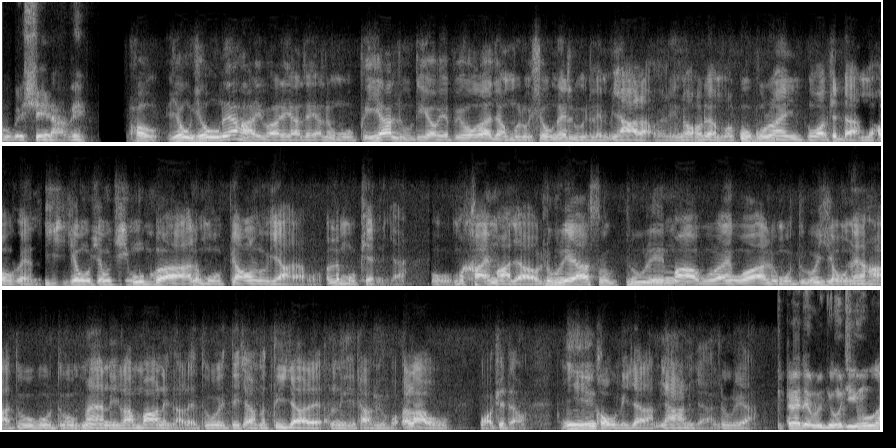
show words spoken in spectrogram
ကိုပဲ share တာပဲဟုတ်ယုံယုံတဲ့ဟာတွေဘာတွေကလည်းအဲ့လိုမျိုးဘေးကလူတယောက်ရဲ့ပြောကားကြောင့်မလို့ယုံတဲ့လူတွေလည်းများတာပဲလေနော်ဟုတ်တယ်မဟုတ်ကိုကိုတိုင်းဟိုဖြစ်တာမဟုတ်ပဲဒီယုံယုံကြည်မှုကအဲ့လိုမျိုးပြောင်းလို့ရတာပေါ့အဲ့လိုမျိုးဖြစ်နေကြ ဟိုမခိုင်မာကြဘူးလူတွေကဆိုလူတွေမှာကိုယ်တိုင်ကအဲ့လိုမျိုးသူတို့ယုံတဲ့ဟာသူတို့ကိုသူတို့မှန်နေလားမှားနေလားလဲသူတို့တေချာမသိကြတဲ့အနေအထားမျိုးပေါ့အဲ့လားကိုဟောဖြစ်တော့ငင်းခုန်နေကြတာများနေကြလူတွေကအဲ့ဒါကြောင့်ယုံကြည်မှုက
